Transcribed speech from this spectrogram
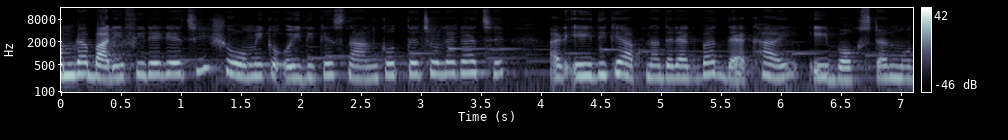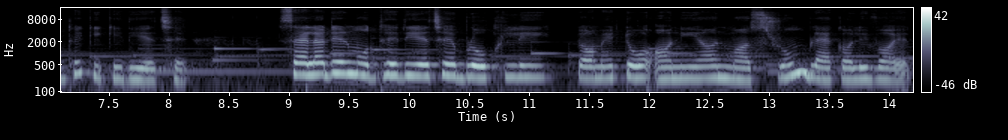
আমরা বাড়ি ফিরে গেছি, সৌমিক ওইদিকে স্নান করতে চলে গেছে আর এই দিকে আপনাদের একবার দেখাই এই বক্সটার মধ্যে কি কি দিয়েছে। স্যালাডের মধ্যে দিয়েছে broccoli, tomato, onion, mushroom, black olive oil.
